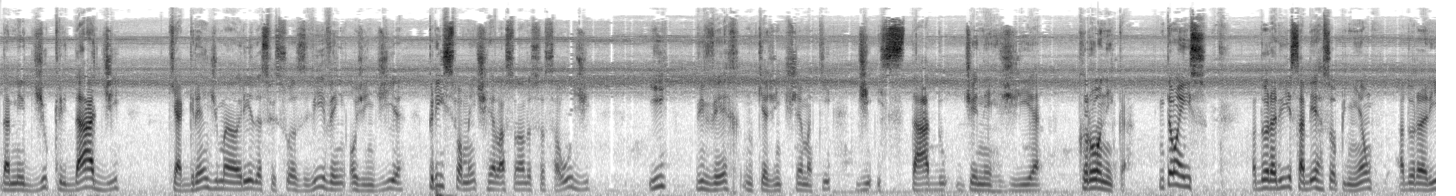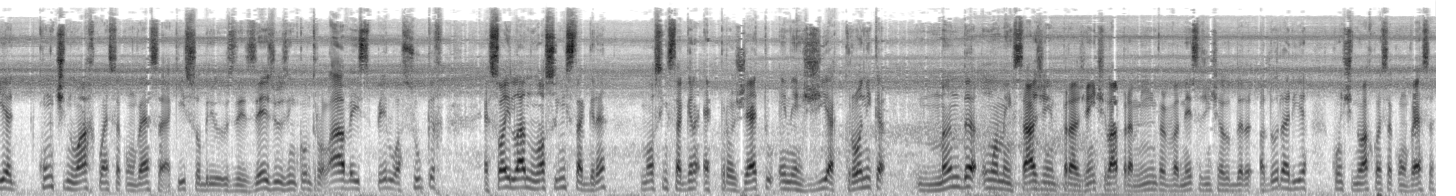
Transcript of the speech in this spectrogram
da mediocridade que a grande maioria das pessoas vivem hoje em dia, principalmente relacionado à sua saúde, e viver no que a gente chama aqui de estado de energia crônica. Então é isso. Adoraria saber a sua opinião, adoraria continuar com essa conversa aqui sobre os desejos incontroláveis pelo açúcar. É só ir lá no nosso Instagram. Nosso Instagram é Projeto Energia Crônica. Manda uma mensagem pra gente lá, pra mim, pra Vanessa. A gente adoraria continuar com essa conversa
